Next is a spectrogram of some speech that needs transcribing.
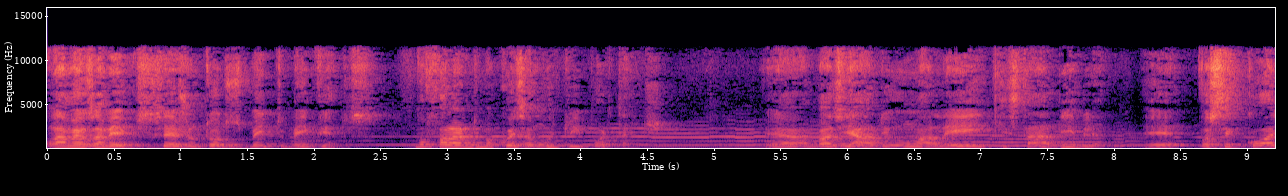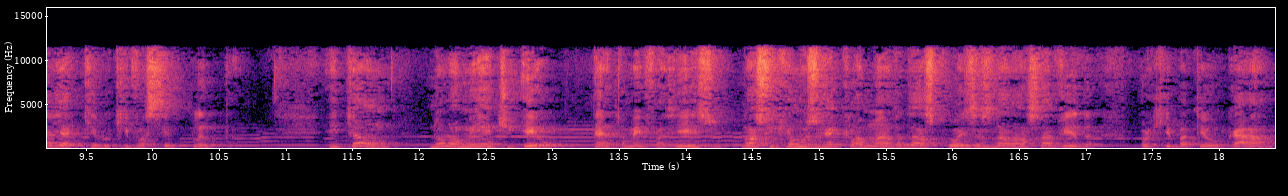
Olá, meus amigos, sejam todos muito bem-vindos. Vou falar de uma coisa muito importante. É baseado em uma lei que está na Bíblia, é, você colhe aquilo que você planta. Então, normalmente eu né, também fazia isso, nós ficamos reclamando das coisas na nossa vida, porque bateu o carro,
